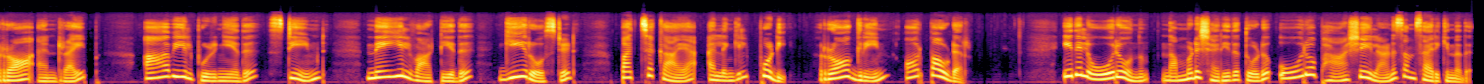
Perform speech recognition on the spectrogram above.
റോ ആൻഡ് റൈപ്പ് ആവിയിൽ പുഴുങ്ങിയത് സ്റ്റീംഡ് നെയ്യിൽ വാട്ടിയത് ഗീ റോസ്റ്റഡ് പച്ചക്കായ അല്ലെങ്കിൽ പൊടി റോ ഗ്രീൻ ഓർ പൗഡർ ഇതിൽ ഓരോന്നും നമ്മുടെ ശരീരത്തോട് ഓരോ ഭാഷയിലാണ് സംസാരിക്കുന്നത്.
